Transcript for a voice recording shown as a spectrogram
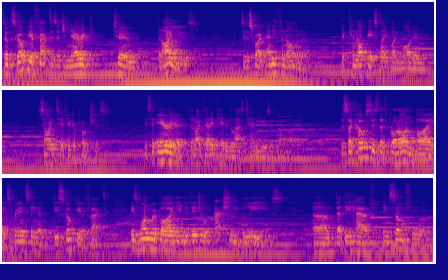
So the Scopia effect is a generic term that I use to describe any phenomena that cannot be explained by modern scientific approaches. It's the area that I've dedicated the last 10 years of my life. The psychosis that's brought on by experiencing the Scopia effect is one whereby the individual actually believes um, that they have, in some form,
